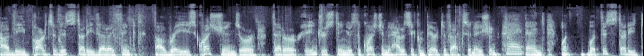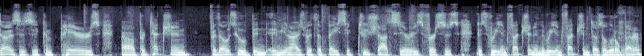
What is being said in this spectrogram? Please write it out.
Uh, the parts of this study that I think uh, raise questions or that are interesting is the question of how does it compare to vaccination? Right. And what what this study does is it compares uh, protection for those who have been immunized with the basic two shot series versus this reinfection, and the reinfection does a little better.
